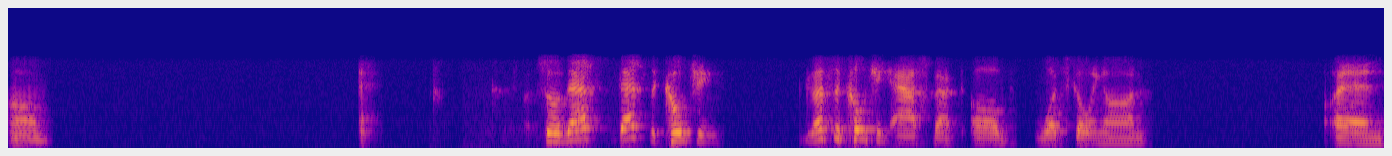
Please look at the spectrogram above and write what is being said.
Um, so that's that's the coaching that's the coaching aspect of what's going on and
